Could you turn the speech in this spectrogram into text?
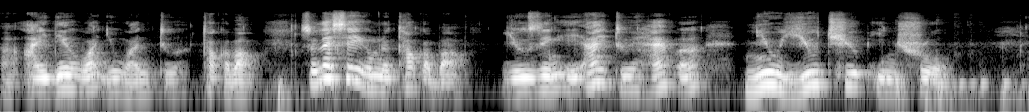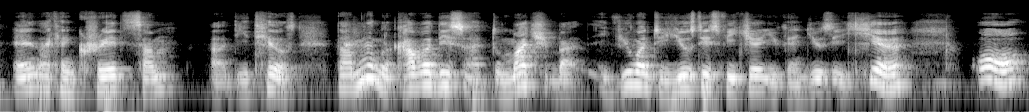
uh, idea what you want to talk about. So let's say I'm going to talk about using AI to have a new YouTube intro and I can create some uh, details. Now I'm not going to cover this uh, too much but if you want to use this feature you can use it here or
